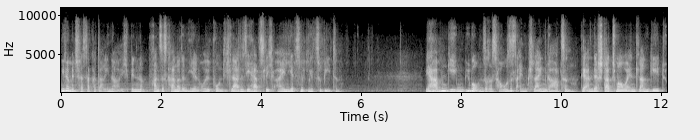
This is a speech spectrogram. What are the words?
Wieder mit Schwester Katharina. Ich bin Franziskanerin hier in Olpe und ich lade Sie herzlich ein, jetzt mit mir zu beten. Wir haben gegenüber unseres Hauses einen kleinen Garten, der an der Stadtmauer entlang geht,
